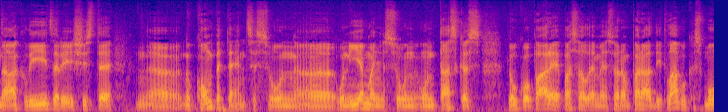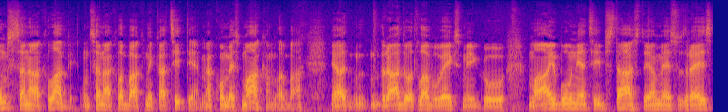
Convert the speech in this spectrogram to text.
nāk līdzi arī šis te, nu, kompetences un, un iemaņas, un, un tas, kas, nu, ko pārējai pasaulē mēs varam parādīt labu, kas mums sanāk labi un sanāk labāk nekā citiem, ja, ko mēs mākam labāk. Ja, rādot labu, veiksmīgu māju būvniecības stāstu, ja mēs uzreiz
